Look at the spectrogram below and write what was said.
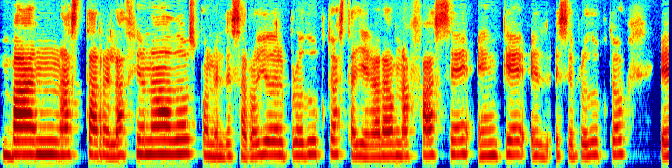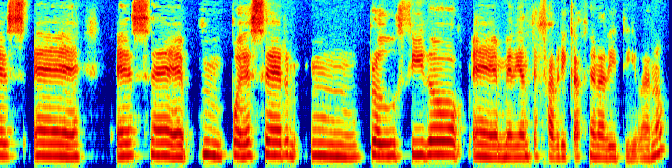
van a estar relacionados con el desarrollo del producto hasta llegar a una fase en que ese producto es eh, eh, mm, puede ser mm, producido eh, mediante fabricación aditiva. ¿no?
